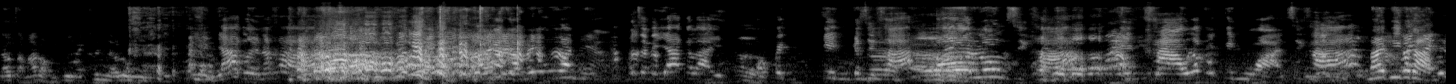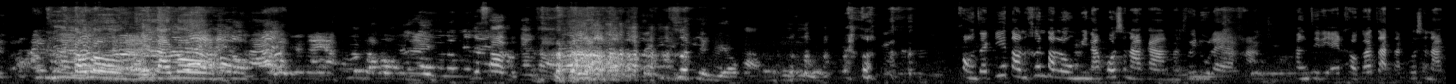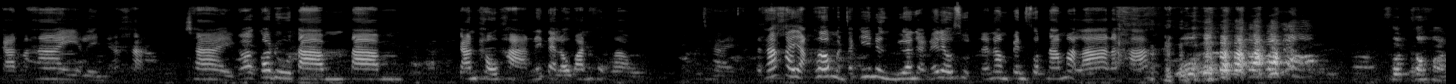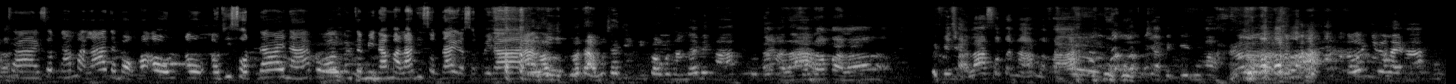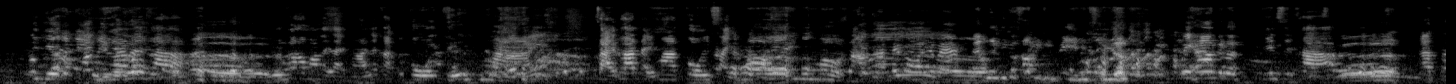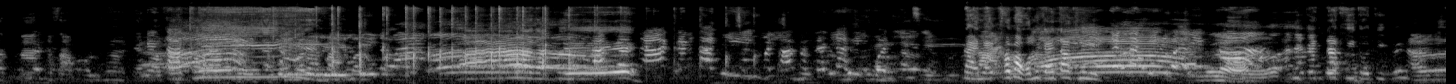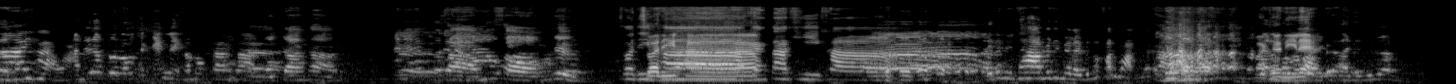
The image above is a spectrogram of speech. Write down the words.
เราสามารถบอกวิธีไหมขึ้นแล้วลงยังไงไม่เห็นยากเลยนะคะไม่อ้วนเนี่ย มันจะไปยากอะไรออกไป กินกันสิคะโอ้ลุ่มสิคะกินข้าวแล้วก็กินหวานสิคะไม่พี่ก็ถามขึ้นแล้วลงขึ้นแล้วลงยังไงอะขึ้นแล้วลงยังไงไม่ทราบเหมือนกันค่ะขึ้นอย่างเดียวค่ะ ของแจ็กกี้ตอนขึ้นตอนลงมีนักโภชนาการมาช่วยดูแลค่ะ ทาง GDS เขาก็จัดนักโภชนาการมาให้อะไรอย่างเงี้ยค่ะ ใช่ก็ก็ดูตามตามการเผาผลาญในแต่ละวันของเราใช่ แต่ถ้าใครอยากเพิ่มเหมือนแจ็กกี้หนึ่งเดือนอยากได้เร็วสุดแนะนำเป็นซดน้ำหม่าล่านะคะสดเข้ามาแล้ว ใช่ซดน้ำหม่าล่าแต่บอกเขาเอาเอาเอาที่ซดได้นะ เพราะว่ามันจะมีน้ำหม่าล่าที่ซดได้กับซดไม่ได้ อะเราเราถามผู้ชายจริงๆปองมันทำได้ไหมคะต้นไม้หมาล่าน้ำปลาล่าไปกินฉาล่าซดแต่น้ำเหรอคะอยากไปกินค่ะเราต้องกินอะไรคะ กินเยอะต้องกินด้วยค่ะคือถ้าเอามาหลายๆไม้เนี่ยค่ะโกยทุกไม้สายพันธุ์ไหนมาโกยใส่หม้อให้หมดสามพันไม่พอใช่ไหมแล้วนี่ก็เข้าไปกินปีมันคุยเยอะไม่ห้ามกันเลยกินสิคะเอออะตัดมาสามคนค่ะแกงตาคลีมาลูกมาอ่านักเลงแกงตาทีมาทานกับแกงตาทีคนดีไหนเขาบอกว่ามีแก๊งตาคี เหรอมีแก๊งตาคีตัวจริงด้วยเอนะออันนี้เราตัวเราจากแก๊งไหนครับตรงกลางค่ะตรงกลางค่ะสามสองหนึ่งสวัสดีสวัสดีค่ะ แก๊งตาคีค่ะ ไม่ได้มีท่าไม่ได้มีอะไรไม่ต้องคาดหวังนะคะมาแค่นี้แหละอะไรในเรื่อง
